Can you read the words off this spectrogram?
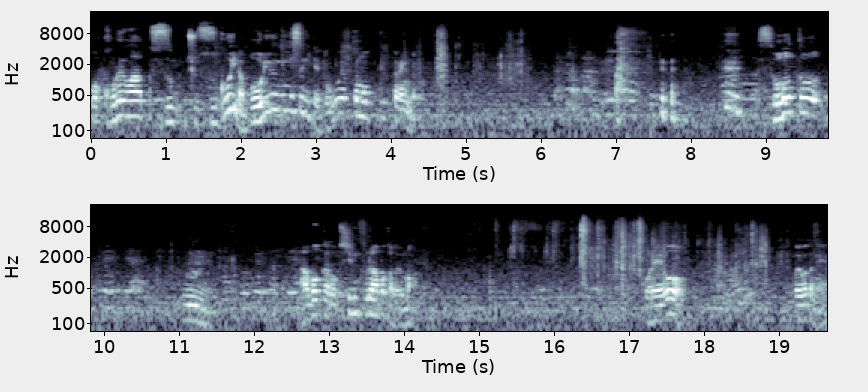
わこれはすちょすごいな。ボリューミーすぎてどうやって持っていったらいいんだろう。相当うん。アボカドシンプルアボカドうまかった。これをこういうことね。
